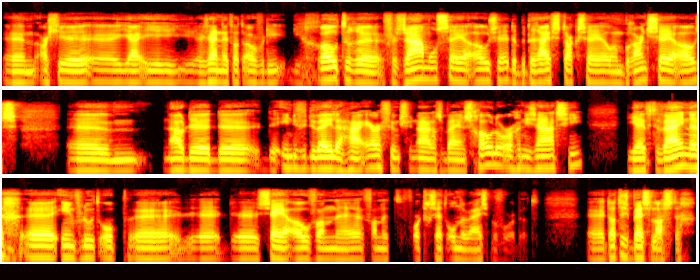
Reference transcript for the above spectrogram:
Um, als je, uh, ja, je, zei net wat over die, die grotere verzamel-CAO's, de bedrijfstak-CAO en branche-CAO's. Ehm, nou, de, de, de individuele HR-functionaris bij een scholenorganisatie, die heeft weinig invloed op de, de CAO van, van het voortgezet onderwijs bijvoorbeeld. dat is best lastig.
